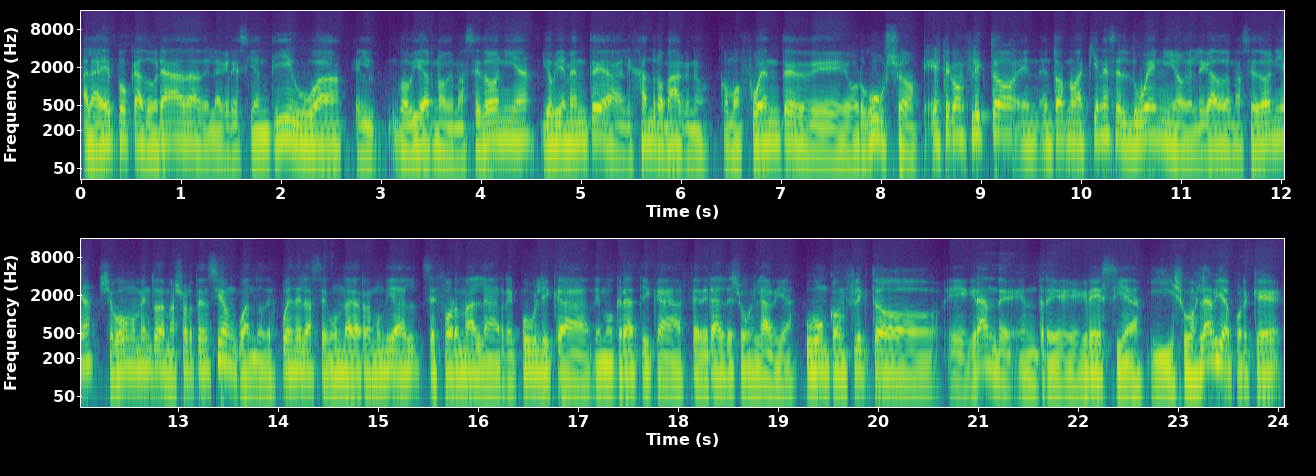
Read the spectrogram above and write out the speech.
a la época dorada de la Grecia antigua, el gobierno de Macedonia y obviamente a Alejandro Magno como fuente de orgullo. Este conflicto en, torno a quién es el dueño del legado de Macedonia llevó un momento de mayor tensión cuando después de la Segunda Guerra Mundial se forma la República Democrática Federal de Yugoslavia. Hubo un conflicto eh, grande entre Grecia y Yugoslavia porque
